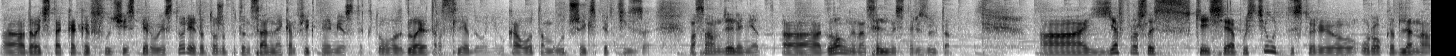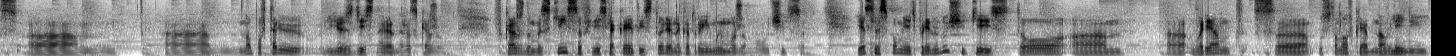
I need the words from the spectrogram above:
давайте так, как и в случае с первой историей, это тоже потенциальное конфликтное место. Кто возглавит расследование, у кого там лучшая экспертиза. На самом деле нет. А, главная нацеленность на результат. А, я в прошлой кейсе опустил эту историю урока для нас, а, но повторю ее здесь, наверное, расскажу. В каждом из кейсов есть какая-то история, на которой и мы можем научиться. Если вспомнить предыдущий кейс, то вариант с установкой обновлений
